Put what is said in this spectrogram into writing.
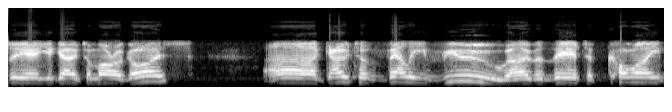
see how you go tomorrow, guys. Uh, go to Valley View over there to Kai.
